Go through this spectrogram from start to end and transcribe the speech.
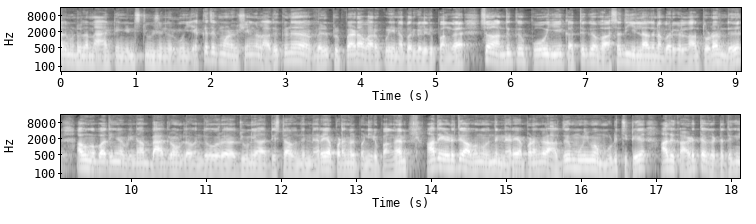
அது மட்டும் இல்லாமல் ஆக்டிங் இன்ஸ்டியூஷன் இருக்கும். எக்கச்சக்கமான விஷயங்கள். அதுக்குன்னு வெல் ப்ரிப்பேர்டாக வரக்கூடிய நபர்கள் இருப்பாங்க. ஸோ அதுக்கு போய் கற்றுக்க வசதி இல்லாத நபர்கள்லாம் தொடர்ந்து அவங்க பார்த்திங்க அப்படின்னா பேக்ரவுண்டில் வந்து ஒரு ஜூனியர் ஆர்டிஸ்ட்டாக வந்து நிறைய படங்கள் பண்ணியிருப்பாங்க. அதை எடுத்து அவங்க வந்து நிறைய படங்கள் அது மூலிமா முடிச்சுட்டு அதுக்கு அடுத்த கட்டத்துக்கு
